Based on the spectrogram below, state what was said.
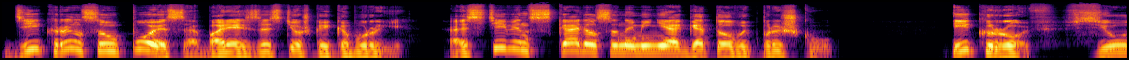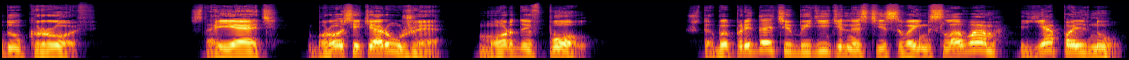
Дик рылся у пояса, борясь с застежкой кобуры. а Стивен скалился на меня, готовый к прыжку. И кровь, всюду кровь. Стоять, бросить оружие, морды в пол. Чтобы придать убедительности своим словам, я пальнул.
